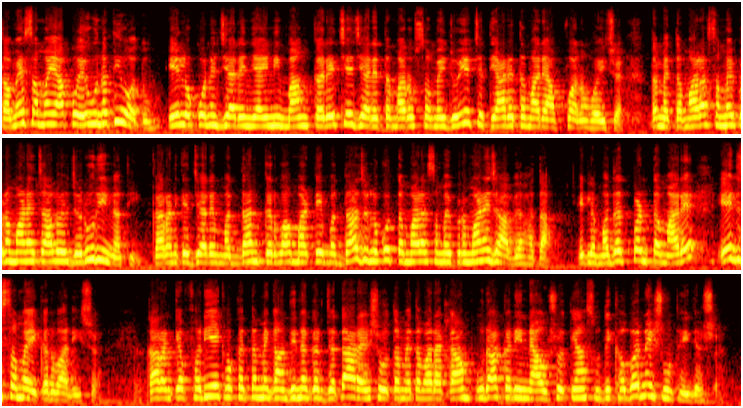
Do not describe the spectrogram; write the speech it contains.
તમે સમય આપો એવું નથી હોતું. એ લોકોને જ્યારે ન્યાયની માંગ કરે છે, જ્યારે તમારો સમય જોઈએ છે, ત્યારે તમારે આપવાનો હોય છે. તમે તમારા સમય પ્રમાણે ચાલો એ જરૂરી નથી. કારણ કે જ્યારે મતદાન કરવા માટે બધા જ લોકો તમારા સમય પ્રમાણે જ આવ્યા હતા. એટલે મદદ પણ તમારે એ જ સમય કરવાની છે. કારણ કે ફરી એક વખત તમે ગાંધીનગર જતા રહેશો, તમે તમારા કામ પૂરા કરીને આવશો, ત્યાં સુધી ખબર નહીં શું થઈ જશે.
